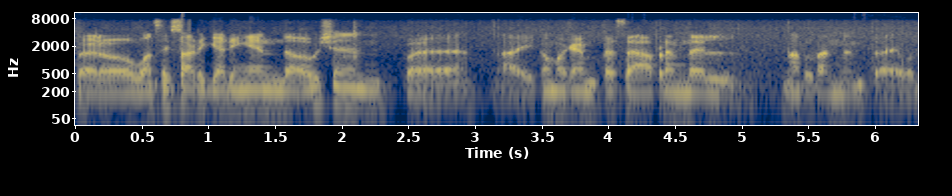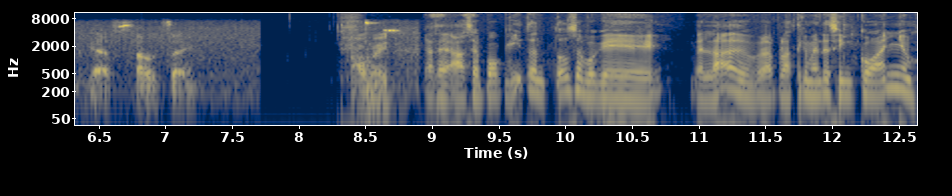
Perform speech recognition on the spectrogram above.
Pero once I started getting in the ocean, pues ahí como que empecé a aprender naturalmente, I would guess, I would say. Hace, hace poquito entonces, porque, ¿verdad? Prácticamente cinco años.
